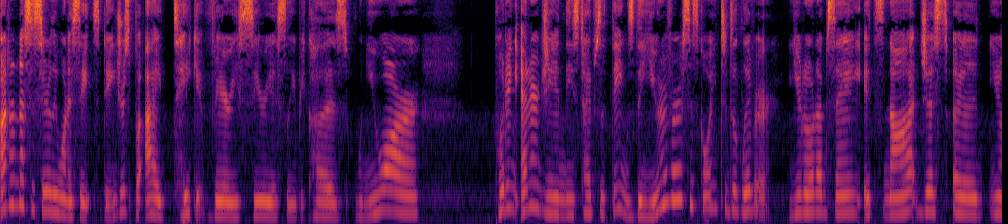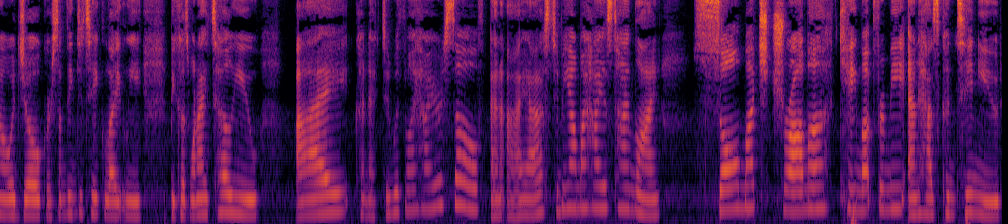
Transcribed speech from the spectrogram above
I don't necessarily want to say it's dangerous, but I take it very seriously because when you are putting energy in these types of things, the universe is going to deliver. You know what I'm saying? It's not just a, you know, a joke or something to take lightly because when I tell you I connected with my higher self and I asked to be on my highest timeline, so much trauma came up for me and has continued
